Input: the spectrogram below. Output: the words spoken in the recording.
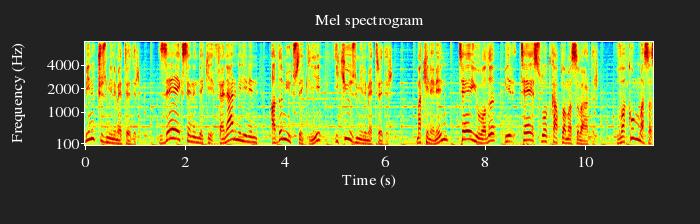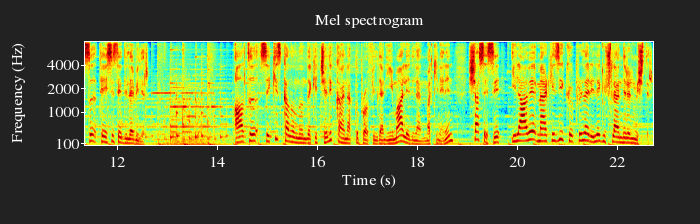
1300 mm'dir. Z eksenindeki fener milinin adım yüksekliği 200 mm'dir. Makinenin T yuvalı bir T slot kaplaması vardır. Vakum masası tesis edilebilir. 6-8 kalınlığındaki çelik kaynaklı profilden imal edilen makinenin şasesi ilave merkezi köprüler ile güçlendirilmiştir.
